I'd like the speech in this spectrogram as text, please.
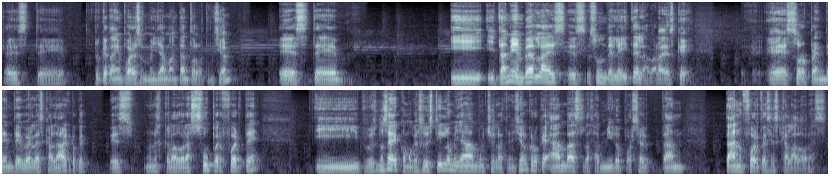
este, creo que también por eso me llaman tanto la atención. Este, y, también verla es, es, un deleite, la verdad es que es sorprendente verla escalar, creo que es una escaladora súper fuerte. Y pues no sé, como que su estilo me llama mucho la atención. Creo que ambas las admiro por ser tan, tan fuertes escaladoras.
